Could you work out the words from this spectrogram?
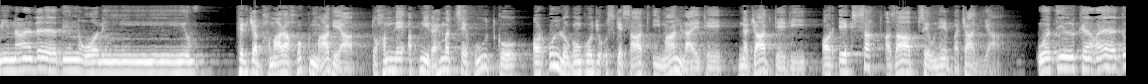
من عذاب غليظ۔ پھر جب ہمارا حکم آ گیا تو ہم نے اپنی رحمت سے ہود کو اور ان لوگوں کو جو اس کے ساتھ ایمان لائے تھے نجات دے دی اور ایک سخت عذاب سے انہیں بچا لیا۔ وَتِلْكَ عَادٌ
